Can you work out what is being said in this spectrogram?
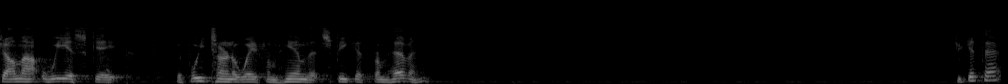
shall not we escape if we turn away from him that speaketh from heaven. Did you get that?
